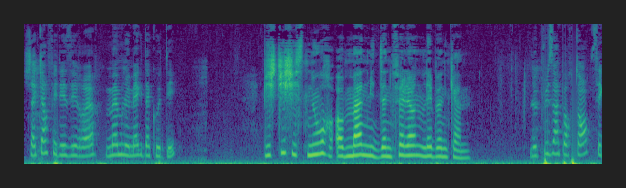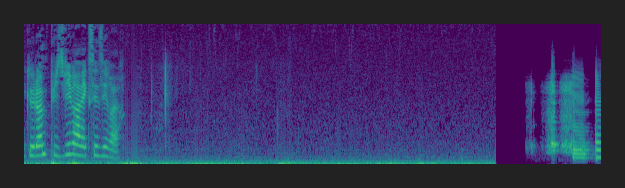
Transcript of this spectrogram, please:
Chacun fait des erreurs, même le mec d'à côté. Wichtig ist nur, ob man mit den Fehlern leben kann. Le plus important, c'est que l'homme puisse vivre avec ses erreurs. Mm-hmm.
